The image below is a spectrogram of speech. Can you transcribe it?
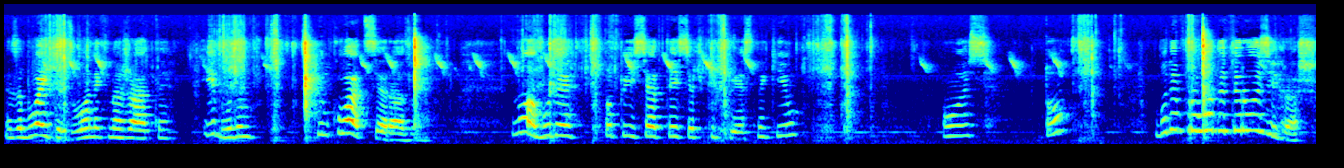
Не забувайте дзвоник нажати. І будемо спілкуватися разом. Ну, а буде 150 тисяч підписників. Ось. То будемо проводити розіграш.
